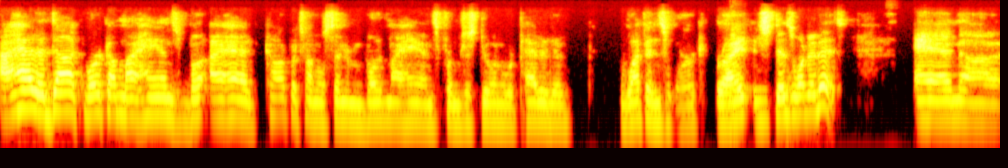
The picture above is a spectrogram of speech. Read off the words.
i had a doc work on my hands but i had carpal tunnel syndrome in both my hands from just doing repetitive weapons work right? It just is what it is. And uh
